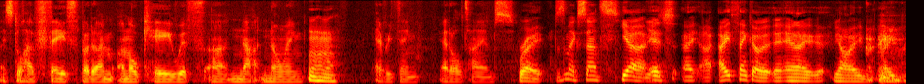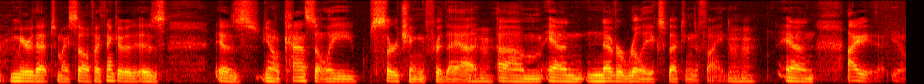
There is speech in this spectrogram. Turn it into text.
I still have faith, but I'm, I'm okay with, uh, not knowing Mm-hmm. Everything at all times. Right. Does it make sense? Yeah, it's I, I I think of it, and I you know I, I mirror that to myself. I think of it as as you know constantly searching for that um, and never really expecting to find it. And I you know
